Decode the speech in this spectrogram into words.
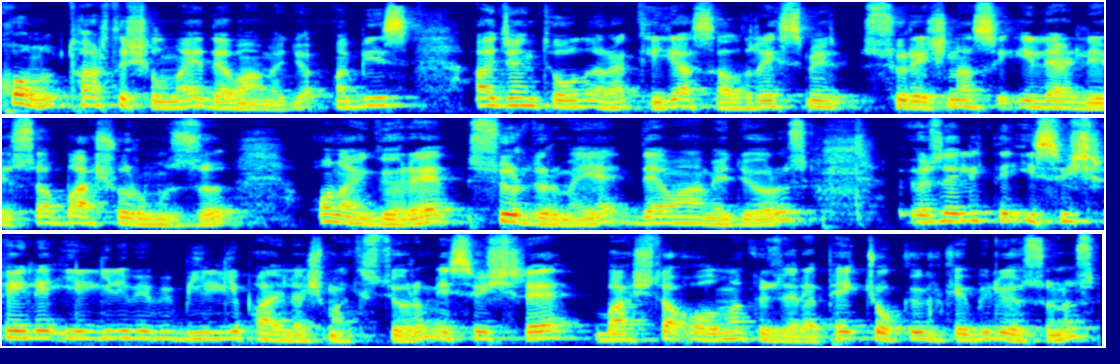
konu tartışılmaya devam ediyor. Ama biz acente olarak yasal resmi süreç nasıl ilerliyorsa başvurumuzu ona göre sürdürmeye devam ediyoruz. Özellikle İsviçre ile ilgili bir, bir bilgi paylaşmak istiyorum. İsviçre başta olmak üzere pek çok ülke biliyorsunuz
